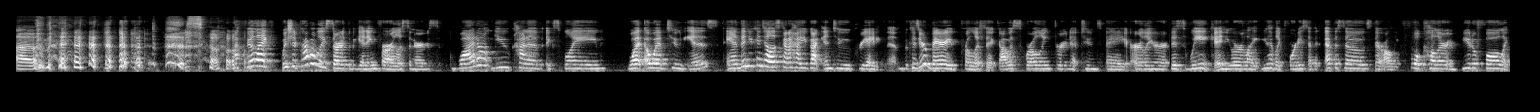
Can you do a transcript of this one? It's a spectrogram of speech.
Um, so I feel like we should probably start at the beginning for our listeners. Why don't you kind of explain what a webtoon is and then you can tell us kind of how you got into creating them because you're very prolific. I was scrolling through neptune's bay earlier this week and you were like you have like 47 episodes. They're all like full color and beautiful like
